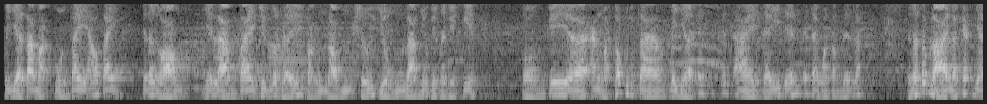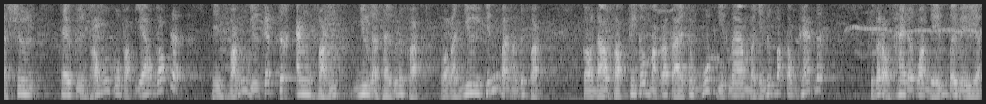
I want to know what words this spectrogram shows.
Bây giờ ta mặc quần tây áo tây cho nó gọn dễ làm tay chân có thể vận động sử dụng làm những việc này việc kia. Còn cái uh, ăn mặc gốc của chúng ta bây giờ ít ít ai để ý đến ít ai quan tâm đến lắm thì nói tóm lại là các nhà sư theo truyền thống của Phật giáo gốc đó thì vẫn giữ cách thức ăn vận như là thời của Đức Phật hoặc là như chính bản thân Đức Phật. Còn đạo Phật khi có mặt ở tại Trung Quốc, Việt Nam và những nước Bắc Tông khác đó thì bắt đầu thay đổi quan điểm. Bởi vì à,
